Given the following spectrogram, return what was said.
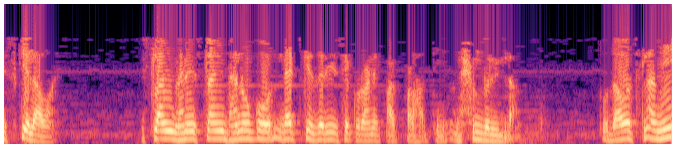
اس کے علاوہ ہیں۔ اسلامی بہنیں، اسلامی بہنوں کو نیٹ کے ذریعے سے قرآن پاک پڑھاتی ہیں۔ الحمد تو دعوت اسلامی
